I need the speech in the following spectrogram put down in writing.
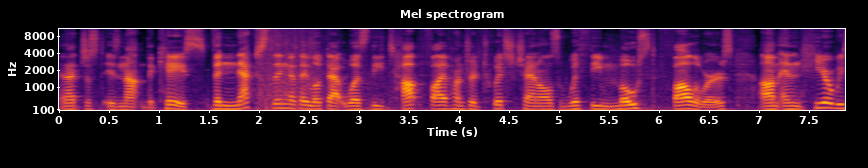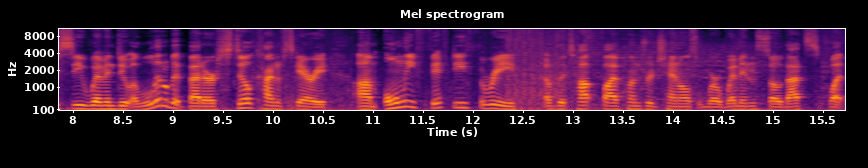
and that just is not the case. The next thing that they looked at was the top 500 twitch channels with the most followers um, and here we see women do a little bit better still kind of scary. Um, only 53 of the top 500 channels were women so that's what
